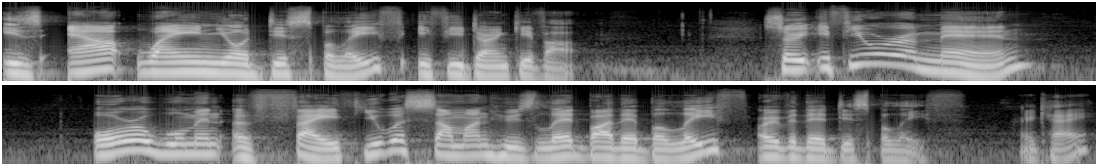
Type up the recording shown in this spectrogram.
is outweighing your disbelief if you don't give up. So if you are a man or a woman of faith, you are someone who's led by their belief over their disbelief. Okay?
